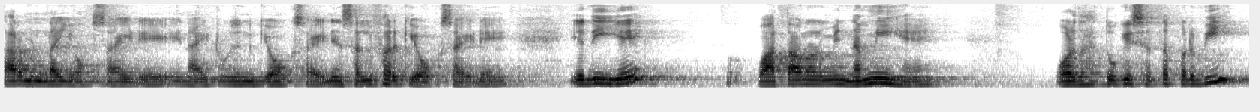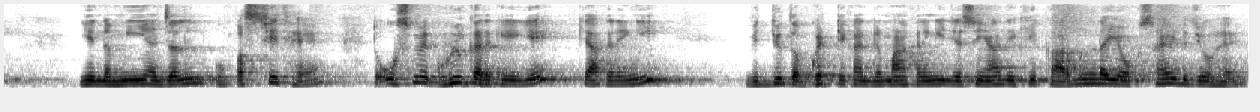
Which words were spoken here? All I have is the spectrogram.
कार्बन डाइऑक्साइड है नाइट्रोजन के ऑक्साइड है सल्फ़र के ऑक्साइड है, यदि ये वातावरण में नमी है और धातु की सतह पर भी ये नमी या जल उपस्थित है तो उसमें घुल करके ये क्या करेंगी? विद्युत अपघट्य का निर्माण करेंगी। जैसे यहाँ देखिए कार्बन डाइऑक्साइड जो है,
